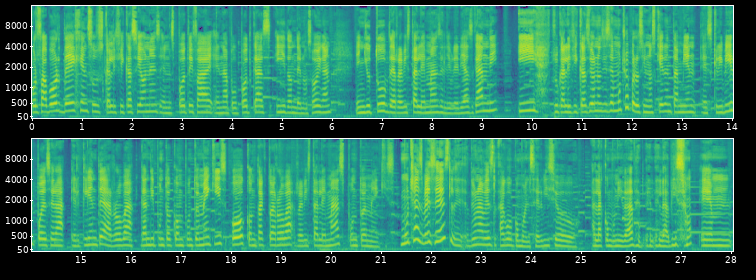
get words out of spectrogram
Por favor, dejen sus calificaciones en Spotify, en Apple Podcasts y donde nos oigan, en YouTube de Revista Alemán de Librerías Gandhi. Y su calificación nos dice mucho, pero si nos quieren también escribir, puede ser a el cliente arroba o contacto arroba. Muchas veces, de una vez hago como el servicio a la comunidad, el, aviso, em,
